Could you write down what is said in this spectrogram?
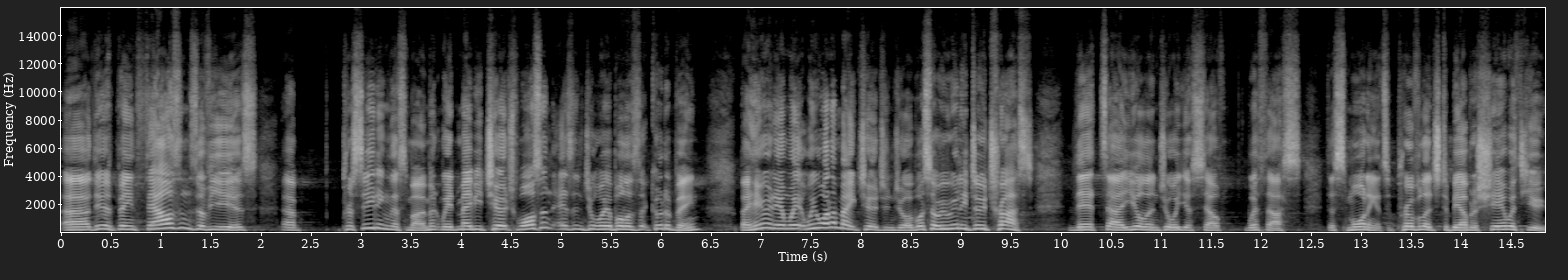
Uh, there have been thousands of years uh, preceding this moment where maybe church wasn't as enjoyable as it could have been. But here at Elim, we, we want to make church enjoyable, so we really do trust that uh, you'll enjoy yourself with us this morning. It's a privilege to be able to share with you.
